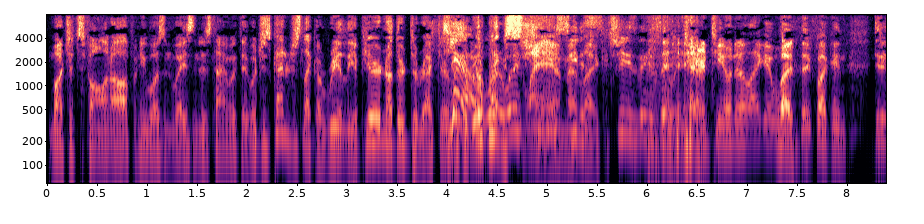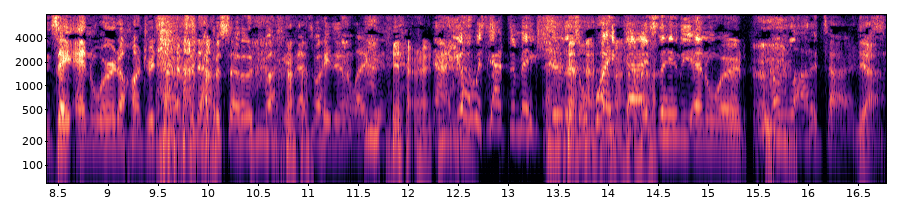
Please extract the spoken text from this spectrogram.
much it's fallen off and he wasn't wasting his time with it, which is kind of just like a really if you're another director, like a real what, big what slam shitty, at shitty- like shitty thing to say. Like, Tarantino didn't like it. What they fucking didn't say N word a hundred times an episode. fucking, that's why he didn't like it. Yeah, right. Nah, you always got to make sure there's a white guy saying the N word a lot of times. Yeah.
